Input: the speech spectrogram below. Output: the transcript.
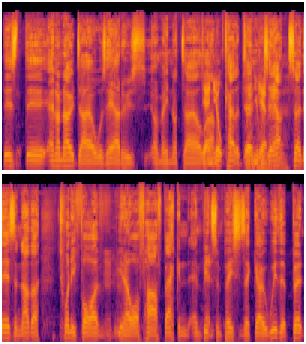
There's the and I know Dale was out. Who's I mean not Dale. Daniel. Um, Caleb Daniel was Daniel. out. So there's another 25, Mm-hmm. you know, off half back and, and bits and pieces that go with it. But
